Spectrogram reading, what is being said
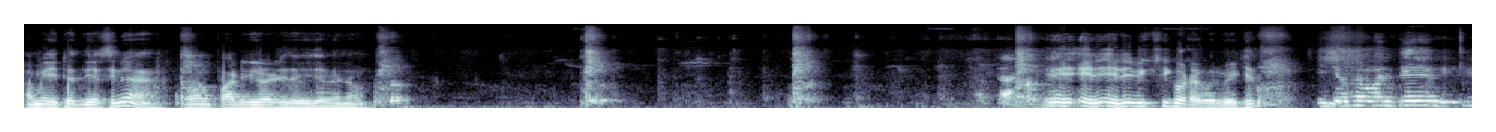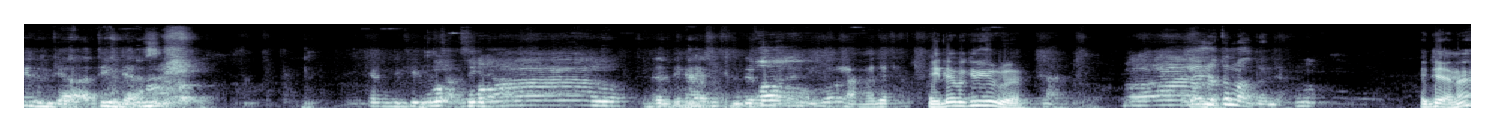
আমি এটা দিয়েছি না আমার পার্টির গাড়ি হয়ে যাবে না এটা বিক্রি কটা করবে এখানে মধ্যে বিক্রি তিনটা। এটা বিক্রি করবে। এটা না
